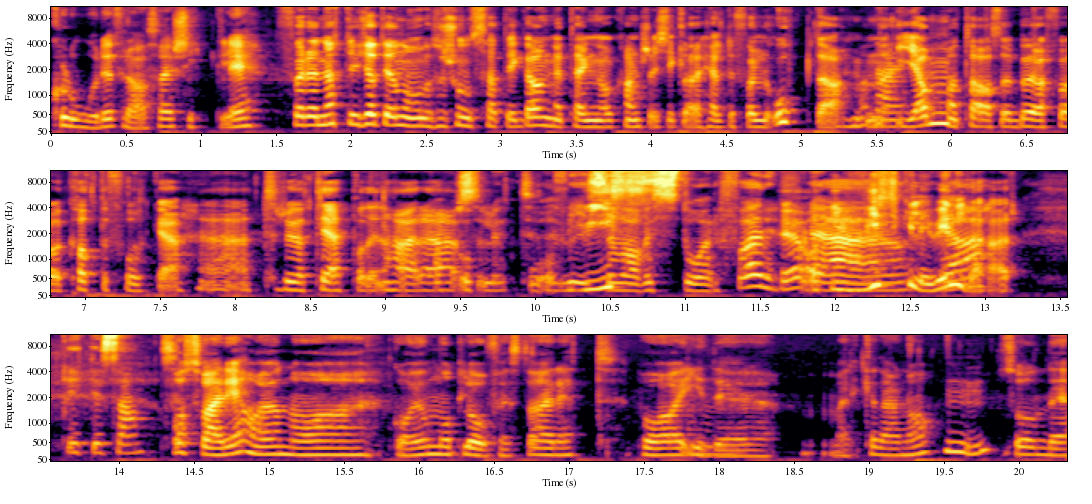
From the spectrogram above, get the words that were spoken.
Klore fra seg skikkelig. For det nytter ikke at en organisasjon setter i gang ting og kanskje ikke klarer helt å følge opp, da. Men jammen ta så bør i kattefolket eh, trø til på denne her eh, opp- Absolutt. og Vise vis- hva vi står for. Ja, for at de virkelig vil ja, det her. Ikke sant? Og Sverige har jo nå, går jo mot lovfesta rett på ID-merket der nå. Mm. Så det,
